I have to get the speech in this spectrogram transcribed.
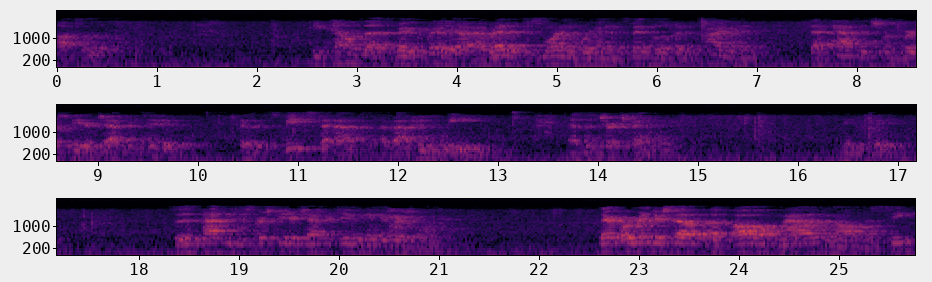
ought to look like. He tells us very clearly, I, I read it this morning, and we're going to spend a little bit of time in it, that passage from 1 Peter chapter 2 because it speaks to us about who we, as a church family, need to be. So this passage is 1 Peter chapter 2, beginning at verse 1. Therefore rid yourself of all malice and all deceit,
